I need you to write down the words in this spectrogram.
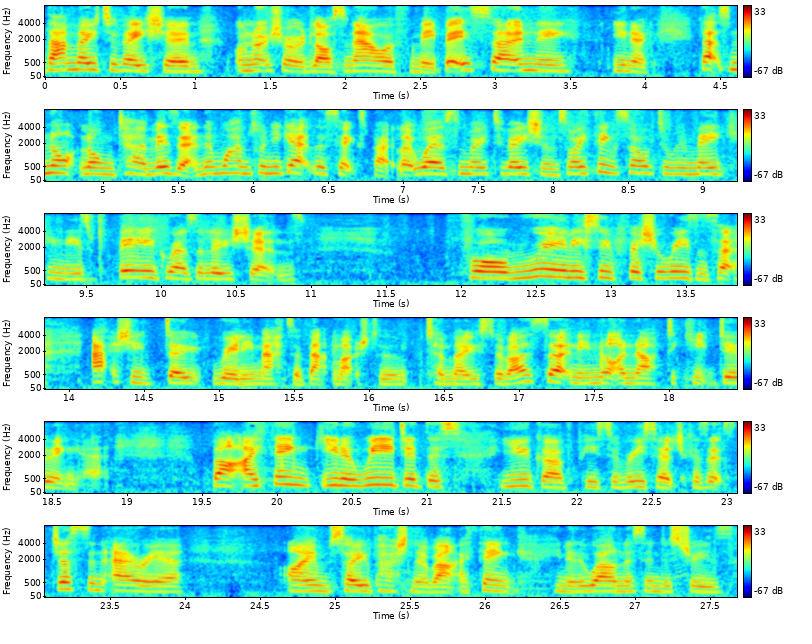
that motivation, I'm not sure it would last an hour for me, but it's certainly, you know, that's not long term, is it? And then what happens when you get the six pack? Like, where's the motivation? So I think so often we're making these big resolutions for really superficial reasons that actually don't really matter that much to, to most of us, certainly not enough to keep doing it. But I think, you know, we did this YouGov piece of research because it's just an area I'm so passionate about. I think, you know, the wellness industry is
